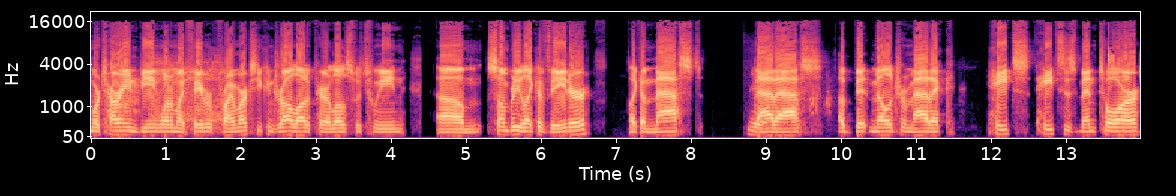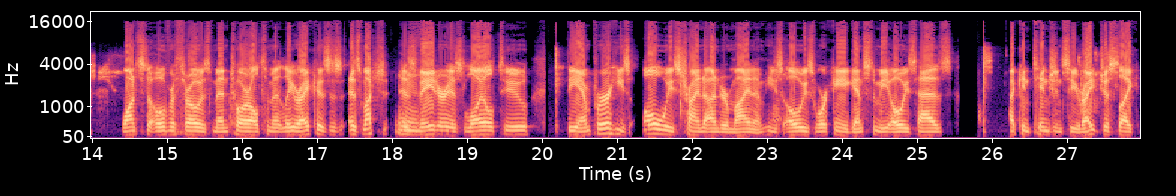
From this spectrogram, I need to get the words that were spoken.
Mortarion being one of my favorite primarchs you can draw a lot of parallels between um, somebody like a vader like a masked badass, a bit melodramatic, hates hates his mentor, wants to overthrow his mentor ultimately, right? Because as, as much as Mhm. Vader is loyal to the Emperor, he's always trying to undermine him. He's always working against him. He always has a contingency, right? Just like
